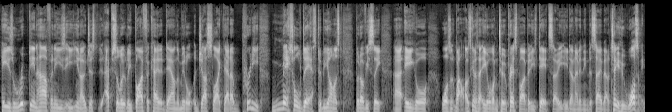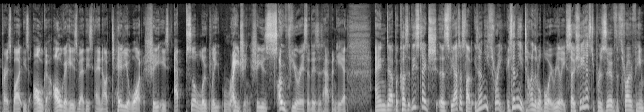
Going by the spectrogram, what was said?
He is ripped in half, and he's, you know, just absolutely bifurcated down the middle, just like that. A pretty metal death, to be honest. But obviously, uh, Igor wasn't, well, I was going to say Igor wasn't too impressed by it, but he's dead, so he doesn't have anything to say about it. Tell you who wasn't impressed by it is Olga. Olga hears about this, and I tell you what, she is absolutely raging. She is so furious that this has happened here. And uh, because at this stage, uh, Sviatoslav is only three. He's only a tiny little boy, really. So she has to preserve the throne for him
